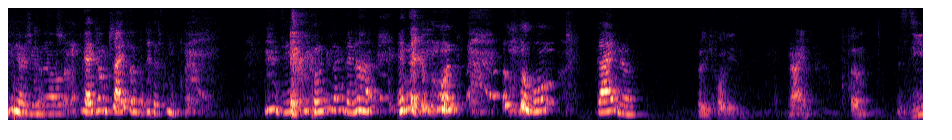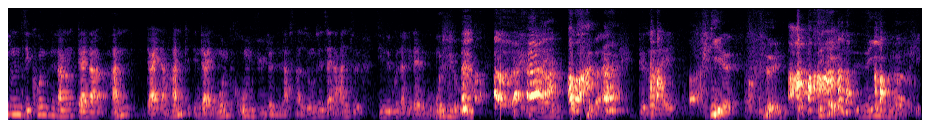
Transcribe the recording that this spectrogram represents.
Ja, genau. Wer kommt Scheiße fressen? Sieben Sekunden lang deine Hand in deinem Mund rum. Deine. Soll ich vorlesen? Nein. Ähm, sieben Sekunden lang deine Hand, deine Hand in deinen Mund rumwühlen lassen. Also du musst jetzt deine Hand sieben Sekunden lang in deinen Mund rum. Eins, zwei, drei, vier, fünf, sechs, sieben. Okay.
